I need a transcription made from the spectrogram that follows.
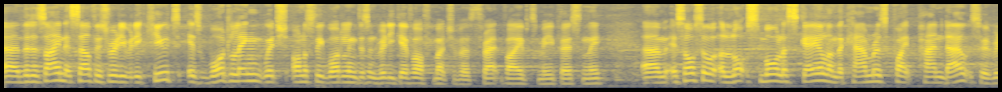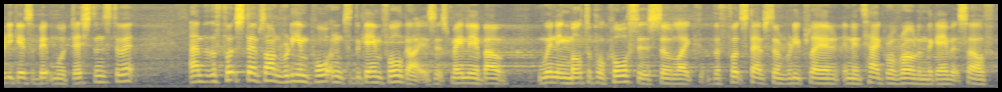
Uh, the design itself is really, really cute. It's waddling, which honestly, waddling doesn't really give off much of a threat vibe to me personally. Um, it's also a lot smaller scale and the camera's quite panned out, so it really gives a bit more distance to it. And the footsteps aren't really important to the game Fall Guys. It's mainly about winning multiple courses, so like the footsteps don't really play an, an integral role in the game itself.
